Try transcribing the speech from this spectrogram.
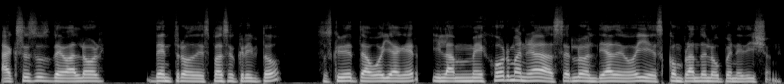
accesos de valor dentro de Espacio Cripto, suscríbete a Voyager. Y la mejor manera de hacerlo el día de hoy es comprando el Open Edition.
